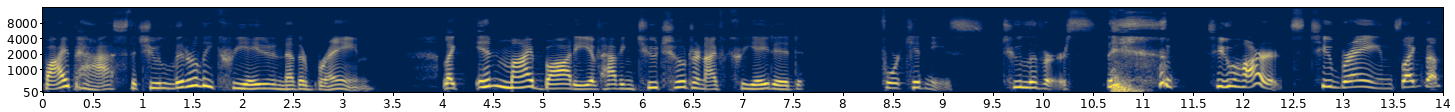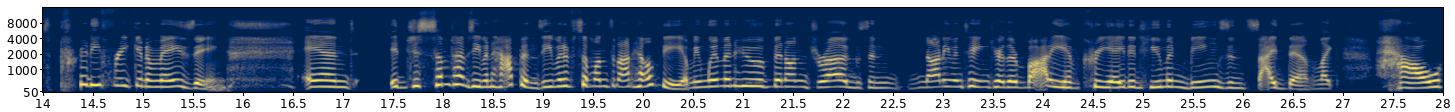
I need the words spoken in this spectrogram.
bypassed. That you literally created another brain. Like in my body of having two children, I've created four kidneys, two livers. two hearts, two brains. Like, that's pretty freaking amazing. And it just sometimes even happens, even if someone's not healthy. I mean, women who have been on drugs and not even taking care of their body have created human beings inside them. Like, how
